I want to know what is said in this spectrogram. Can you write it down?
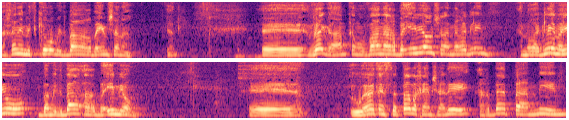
לכן הם נתקעו במדבר 40 שנה, כן? אה, וגם, כמובן, 40 יום של המרגלים. המרגלים היו במדבר 40 יום. ובאמת אני אספר לכם שאני הרבה פעמים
